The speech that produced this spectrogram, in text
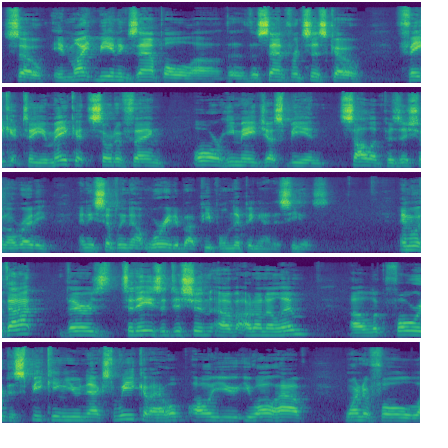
So it might be an example, uh, the the San Francisco fake it till you make it sort of thing, or he may just be in solid position already and he's simply not worried about people nipping at his heels. And with that, there's today's edition of Out on a Limb. I look forward to speaking to you next week, and I hope all you you all have wonderful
